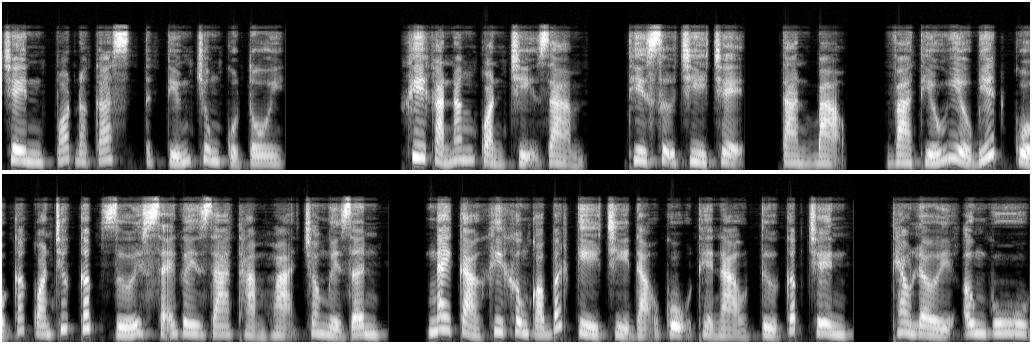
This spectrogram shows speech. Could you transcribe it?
trên podcast tiếng Trung của tôi. Khi khả năng quản trị giảm, thì sự trì trệ, tàn bạo và thiếu hiểu biết của các quan chức cấp dưới sẽ gây ra thảm họa cho người dân, ngay cả khi không có bất kỳ chỉ đạo cụ thể nào từ cấp trên. Theo lời ông Gu,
